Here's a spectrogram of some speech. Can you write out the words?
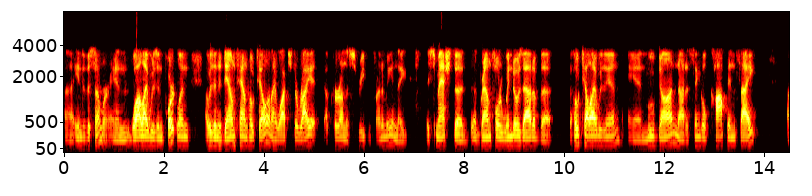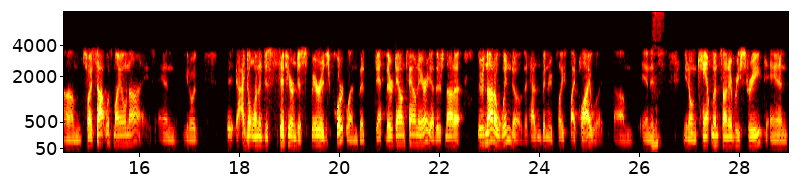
uh, into the summer. And while I was in Portland, I was in a downtown hotel and I watched a riot occur on the street in front of me. And they they smashed the, the ground floor windows out of the the hotel I was in and moved on. Not a single cop in sight. Um, so I saw it with my own eyes, and you know, I don't want to just sit here and disparage Portland, but their downtown area, there's not a there's not a window that hasn't been replaced by plywood, um, and it's you know encampments on every street. And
